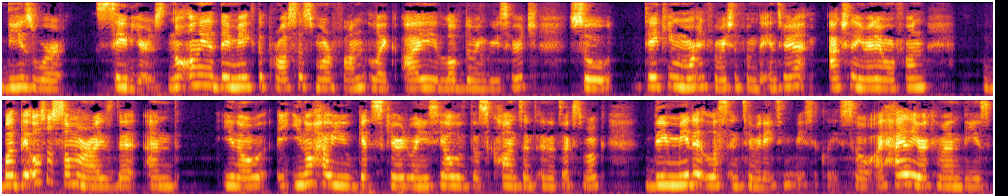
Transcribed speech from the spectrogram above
These were saviors. Not only did they make the process more fun, like I love doing research, so taking more information from the internet actually made it more fun, but they also summarized it and you know, you know how you get scared when you see all of this content in the textbook. They made it less intimidating, basically. So I highly recommend these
